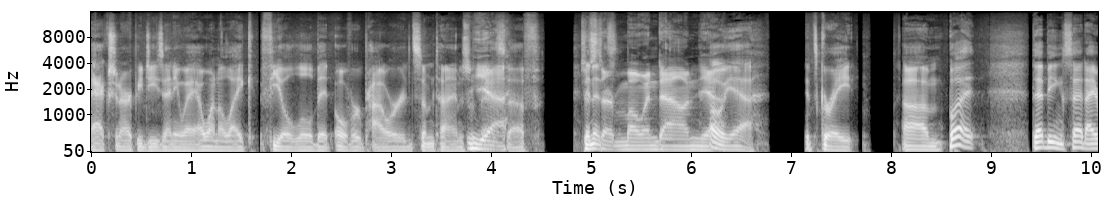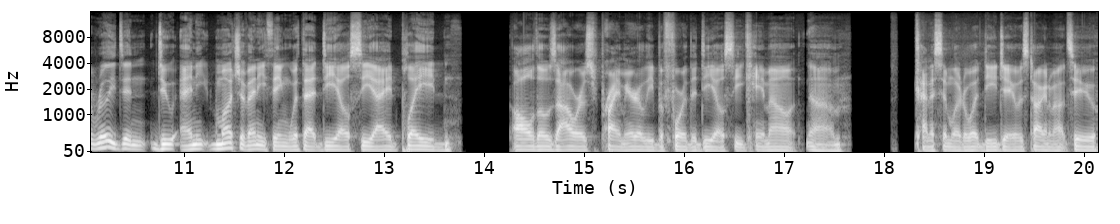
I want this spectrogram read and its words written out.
action RPGs anyway. I want to like feel a little bit overpowered sometimes with Yeah. that stuff. Just And start mowing down. Yeah. Oh yeah. It's great. Um, but that being said, I really didn't do any much of anything with that DLC. I had played all those hours primarily before the DLC came out. Um, kind of similar to what DJ was talking about too.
